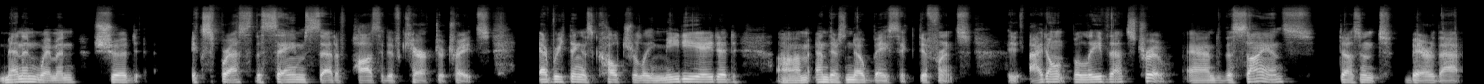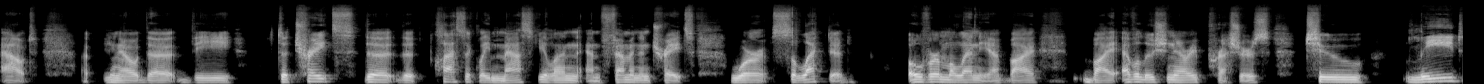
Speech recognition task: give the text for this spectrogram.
men and women should express the same set of positive character traits everything is culturally mediated um, and there's no basic difference. I don't believe that's true and the science doesn't bear that out. Uh, you know the the the traits the the classically masculine and feminine traits were selected over millennia by by evolutionary pressures to lead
